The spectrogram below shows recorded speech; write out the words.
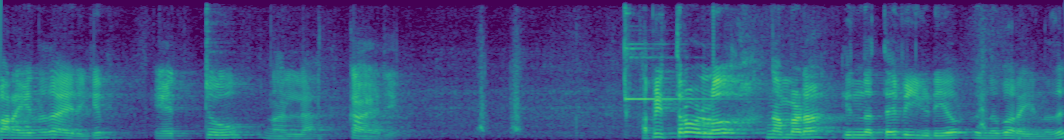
പറയുന്നതായിരിക്കും ഏറ്റവും നല്ല കാര്യം. അപ്പോൾ ഇത്രേ ഉള്ളൂ നമ്മുടെ ഇന്നത്തെ വീഡിയോ എന്ന് പറയുന്നത്.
